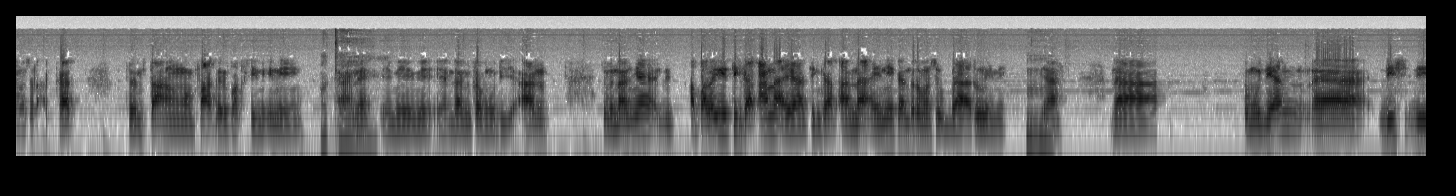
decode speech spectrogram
masyarakat tentang manfaat dari vaksin ini. Okay. Nah, ini, ini dan kemudian sebenarnya apalagi tingkat anak ya, tingkat anak ini kan termasuk baru ini, mm-hmm. ya. Nah, kemudian eh, di, di,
